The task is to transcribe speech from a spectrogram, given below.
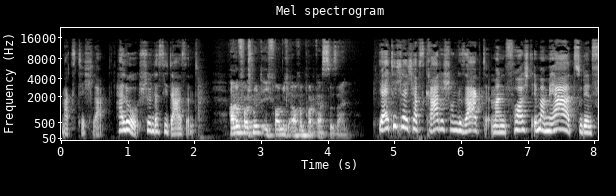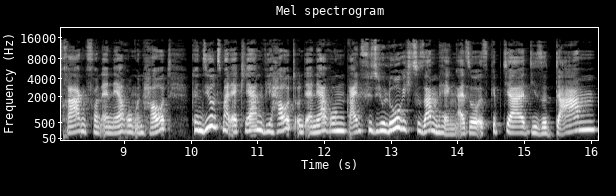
Max Tichler. Hallo, schön, dass Sie da sind. Hallo Frau Schmidt, ich freue mich auch im Podcast zu sein. Ja, Herr Tichler, ich habe es gerade schon gesagt, man forscht immer mehr zu den Fragen von Ernährung und Haut. Können Sie uns mal erklären, wie Haut und Ernährung rein physiologisch zusammenhängen? Also es gibt ja diese Darm-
